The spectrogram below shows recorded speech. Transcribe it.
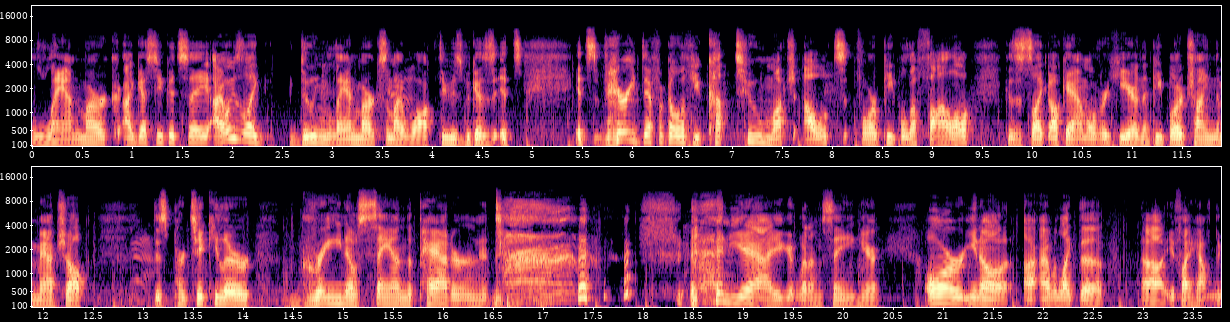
landmark, I guess you could say. I always like doing landmarks in my walkthroughs because it's it's very difficult if you cut too much out for people to follow. Because it's like, okay, I'm over here, and then people are trying to match up this particular grain of sand the pattern. and yeah, you get what I'm saying here. Or, you know, I, I would like to, uh, if I have to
